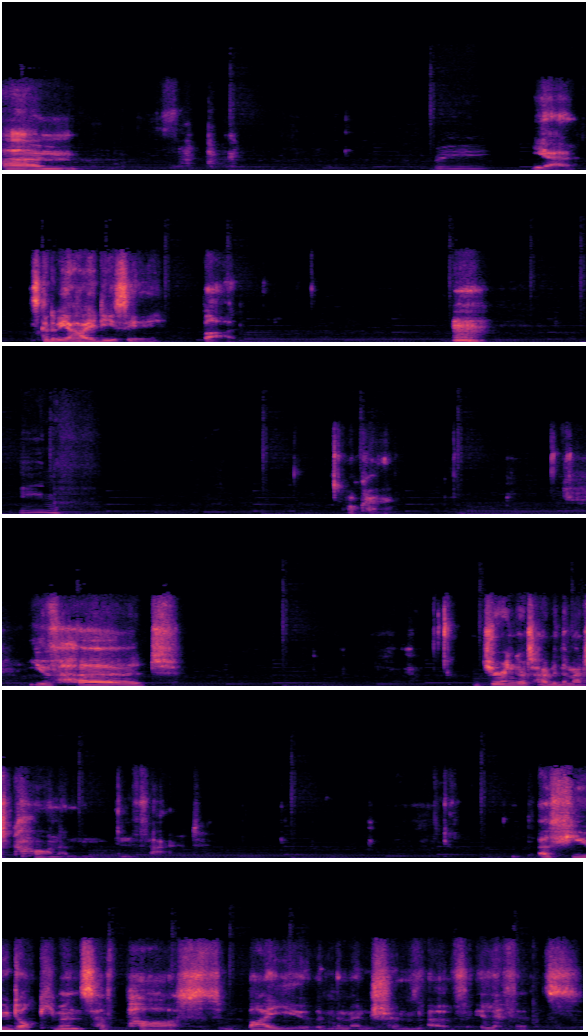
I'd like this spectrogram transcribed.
Um, yeah, it's gonna be a high DC, but okay. You've heard during your time in the Magicanum, in fact, a few documents have passed by you with the mention of illithids.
